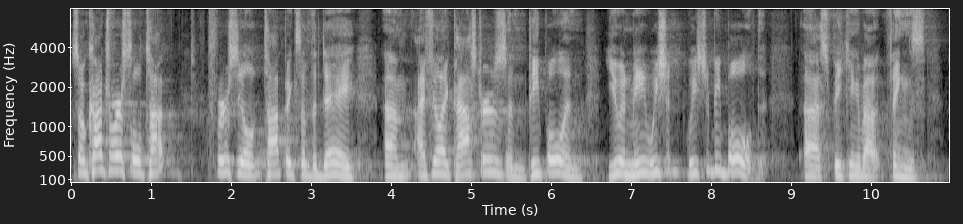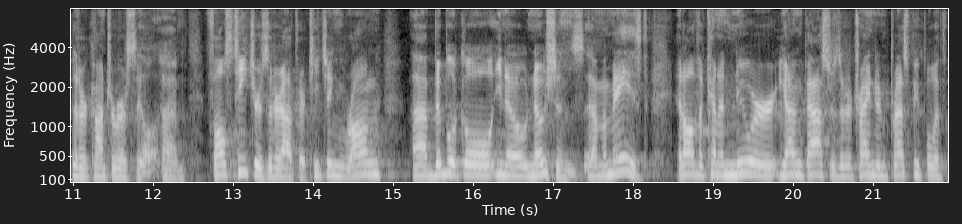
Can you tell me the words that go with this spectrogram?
so, controversial top, controversial topics of the day, um, I feel like pastors and people and you and me, we should, we should be bold uh, speaking about things that are controversial. Um, false teachers that are out there teaching wrong uh, biblical, you know, notions. I'm amazed at all the kind of newer young pastors that are trying to impress people with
